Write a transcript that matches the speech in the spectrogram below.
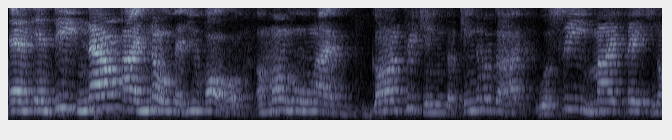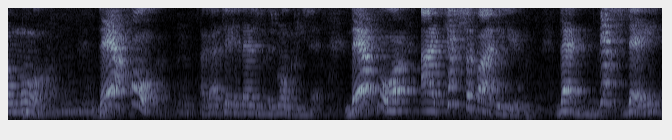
And indeed, now I know that you all, among whom I have gone preaching the kingdom of God, will see my face no more. Therefore, I got to take advantage of this moment, he said. Therefore, I testify to you that this day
